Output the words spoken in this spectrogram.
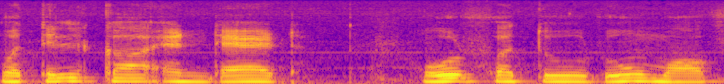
Watilka and that ghurfatu room of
